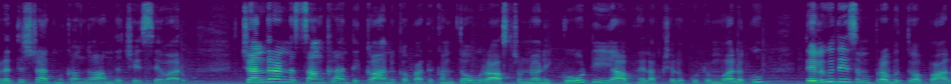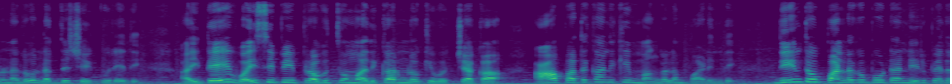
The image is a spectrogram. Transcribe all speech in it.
ప్రతిష్టాత్మకంగా అందజేసేవారు చంద్రన్న సంక్రాంతి కానుక పథకంతో రాష్ట్రంలోని కోటి యాభై లక్షల కుటుంబాలకు తెలుగుదేశం ప్రభుత్వ పాలనలో లబ్ధి చేకూరేది. అయితే వైసీపీ ప్రభుత్వం అధికారంలోకి వచ్చాక ఆ పథకానికి మంగళం పాడింది. దీంతో పండగ పూట నిరుపేద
